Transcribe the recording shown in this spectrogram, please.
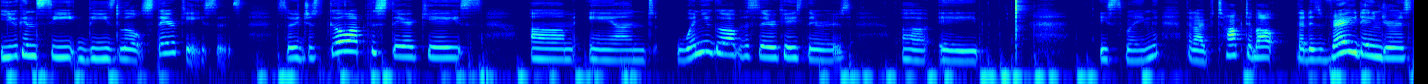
you can see these little staircases so you just go up the staircase um, and when you go up the staircase there is uh, a a swing that I've talked about that is very dangerous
